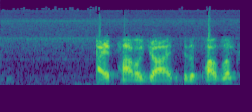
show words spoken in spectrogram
I apologize to the public,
